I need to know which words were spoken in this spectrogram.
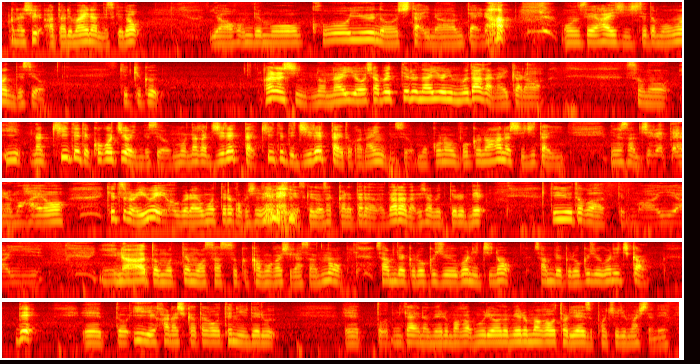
話当たり前なんですけど。いやほんでもうこういうのをしたいなみたいな。音声配信してても思うんですよ。結局話の内容喋ってる内容に無駄がないからそのいなんか聞いてて心地よいんですよ。もうなんかじれったい聞いててじれったいとかないんですよ。もうこの僕の話自体皆さんじれったいのもはよ結論言えよぐらい思ってるかもしれないんですけどさっきからダラダラダラダラ喋ってるんで。っていうとこあってまあいやいいいいなと思っても早速鴨頭さんの365日の365日間でえー、っといい話し方を手に入れるえー、っと、みたいなメルマガ、無料のメルマガをとりあえずポチりましたね。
